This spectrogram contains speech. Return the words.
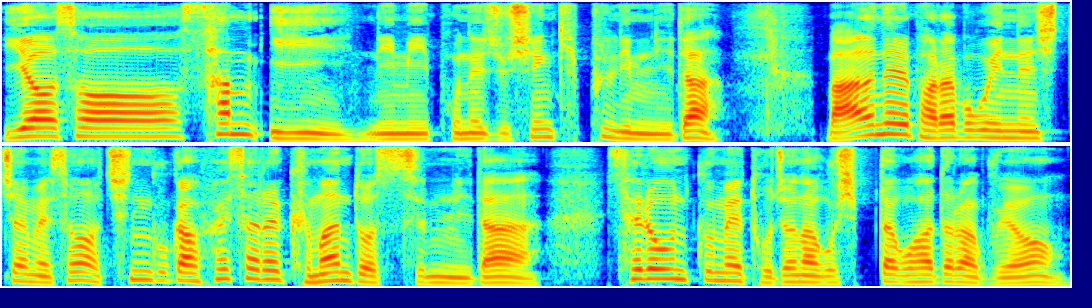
이어서 32님이 보내주신 키플입니다. 마흔을 바라보고 있는 시점에서 친구가 회사를 그만뒀습니다. 새로운 꿈에 도전하고 싶다고 하더라고요.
